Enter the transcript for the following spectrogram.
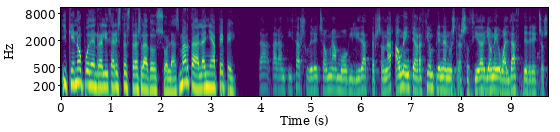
y que no pueden realizar realizar estos traslados solas. Marta Alaña, Pepe para garantizar su derecho a una movilidad personal, a una integración plena en nuestra sociedad y a una igualdad de derechos,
